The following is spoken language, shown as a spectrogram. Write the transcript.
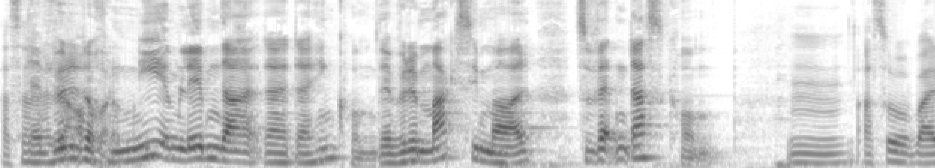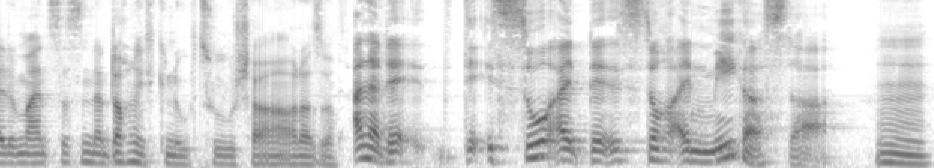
Hast Der halt würde doch nie im Leben da, da, da hinkommen. Der würde maximal zu Wetten das kommen. Ach so, weil du meinst, das sind dann doch nicht genug Zuschauer oder so. Alter, der, der ist so ein, der ist doch ein Megastar. Hm.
